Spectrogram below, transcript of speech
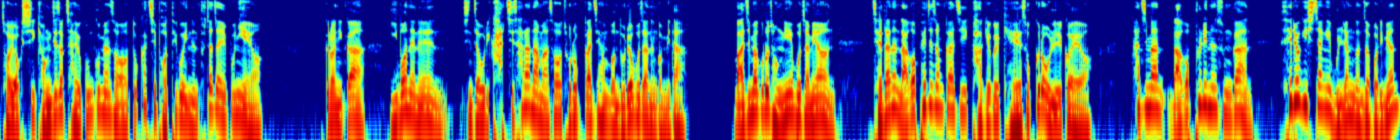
저 역시 경제적 자유 꿈꾸면서 똑같이 버티고 있는 투자자일 뿐이에요. 그러니까 이번에는 진짜 우리 같이 살아남아서 졸업까지 한번 노려보자는 겁니다. 마지막으로 정리해보자면 재단은 락업 해제 전까지 가격을 계속 끌어올릴 거예요. 하지만 락업 풀리는 순간 세력이 시장에 물량 던져버리면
